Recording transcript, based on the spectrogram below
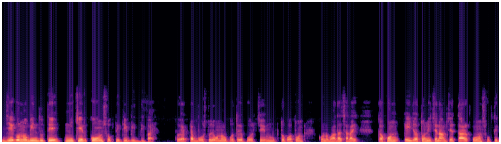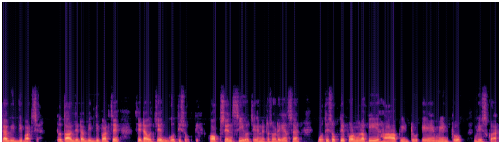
যে কোনো বিন্দুতে নিচের কোন শক্তিটি বৃদ্ধি পায়। তো একটা বস্তু যখন উপর থেকে পড়ছে, মুক্ত পতন কোনো বাধা ছাড়াই তখন এই যত নিচে নামছে, তার কোন শক্তিটা বৃদ্ধি পাচ্ছে? তো তার যেটা বৃদ্ধি পাচ্ছে, সেটা হচ্ছে গতিশক্তি। অপশন সি হচ্ছে এখানে এটা সঠিক অ্যান্সার গতিশক্তির ফর্মুলা কি? Half into M into V square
